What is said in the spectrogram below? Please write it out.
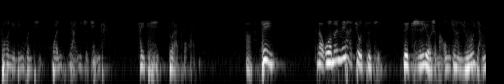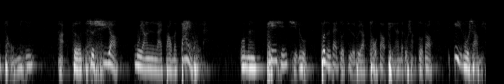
破坏你灵魂体、魂、思想、意志、情感，还有体都来破坏你啊！所以那我们没法救自己，所以只有什么？我们就像如羊走迷啊，走是需要牧羊人来把我们带回来。我们偏行己路。不能再走自己的路，要走到平安的路上，走到义路上面。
